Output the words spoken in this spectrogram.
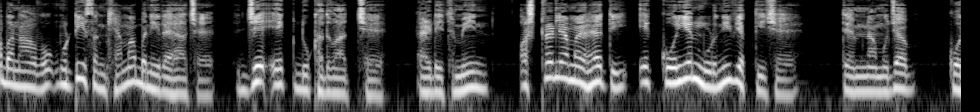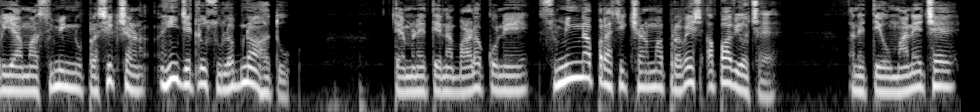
બનાવો મોટી સંખ્યામાં બની રહ્યા છે જે એક દુઃખદ વાત છે. એડિથ મીન ઓસ્ટ્રેલિયામાં રહેતી એક કોરિયન મૂળની વ્યક્તિ છે. તેમના મુજબ કોરિયામાં સ્વિમિંગનું પ્રશિક્ષણ અહીં જેટલું સુલભ ન હતું. તેમણે તેના બાળકોને સ્વિમિંગના પ્રશિક્ષણમાં પ્રવેશ અપાવ્યો છે અને તેઓ માને છે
